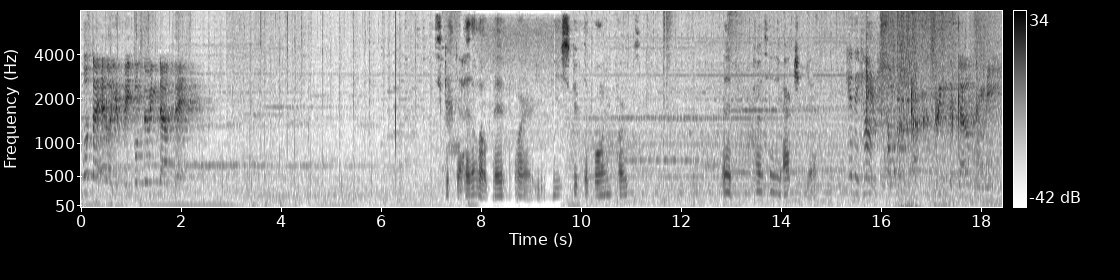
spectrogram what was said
What the hell are you people doing down there? Skip ahead a little bit where you, you skip the boring parts. But parts of the action yet. Here they come. Solomon, bring the girl to me.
